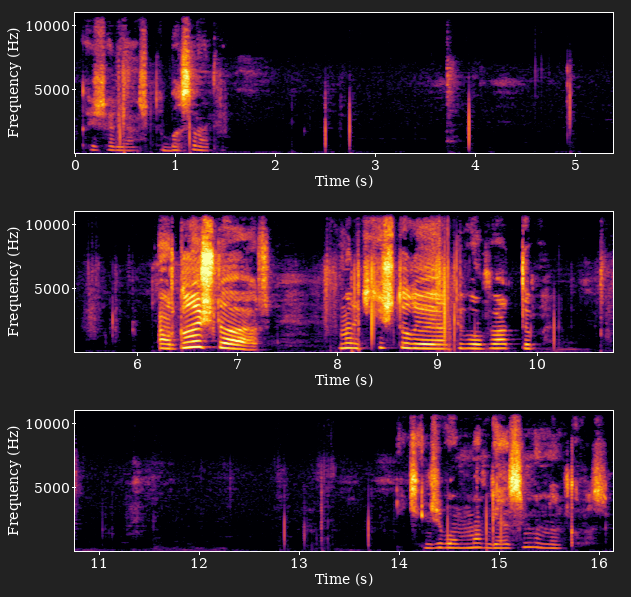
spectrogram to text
Arkadaşlar yanlışlıkla basamadım. Arkadaşlar. Bunlar iki kişi doluyor ya. Bir bomba attım. İkinci bombam gelsin bunların kafasına.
